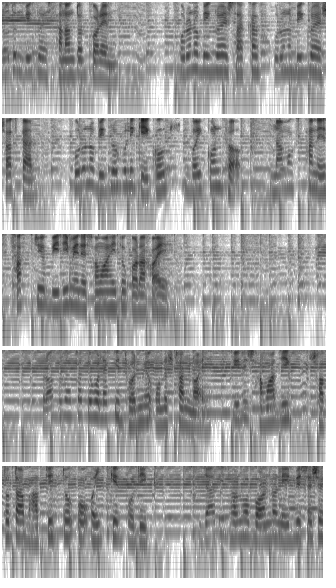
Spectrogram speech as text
নতুন বিগ্রহে স্থানান্তর করেন। পুরনো বিগ্রহের সাক্ষাৎ, পুরনো বিগ্রহের সৎকার। পুরনো বিগ্রহগুলিকে বৈকুণ্ঠ নামক স্থানে শাস্ত্রীয় বিধি মেনে সমাহিত করা হয়। রথযাত্রা কেবল একটি ধর্মীয় অনুষ্ঠান নয়, এটি সামাজিক সততা, ভ্রাতৃত্ব ও ঐক্যের প্রতীক। জাতি, ধর্ম, বর্ণ নির্বিশেষে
